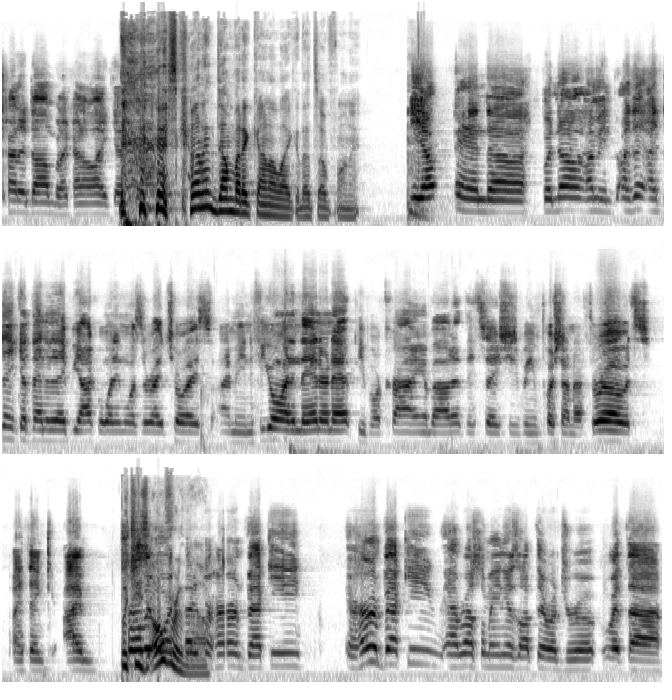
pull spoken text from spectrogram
kind of dumb, but I kind of like it. it's kind of dumb, but I kind of like it. That's so funny. Yep, and uh, but no, I mean, I think I think at the end of the day, Bianca winning was the right choice. I mean, if you go on in the internet, people are crying about it. They say she's being pushed on our throats. I think I'm. But she's over, though. For her and Becky, her and Becky at WrestleMania is up there with Drew with uh,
